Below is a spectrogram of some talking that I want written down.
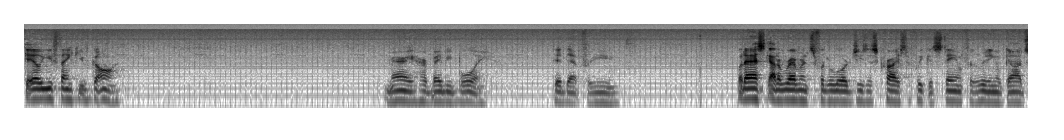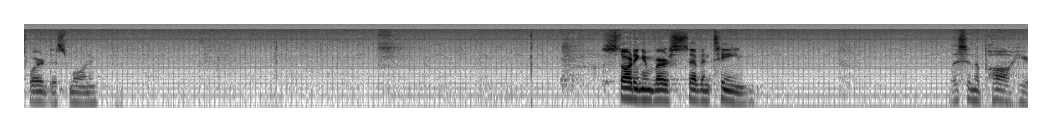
scale you think you've gone. Mary, her baby boy, did that for you. But ask out of reverence for the Lord Jesus Christ if we could stand for the reading of God's word this morning. Starting in verse 17. Listen to Paul here.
